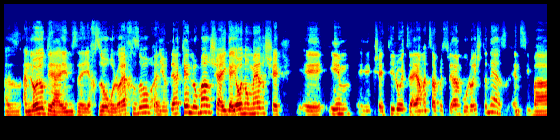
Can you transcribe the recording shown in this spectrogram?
אז אני לא יודע אם זה יחזור או לא יחזור, כן. אני יודע כן לומר שההיגיון אומר שאם אה, כשהטילו את זה היה מצב מסוים והוא לא ישתנה, אז אין סיבה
